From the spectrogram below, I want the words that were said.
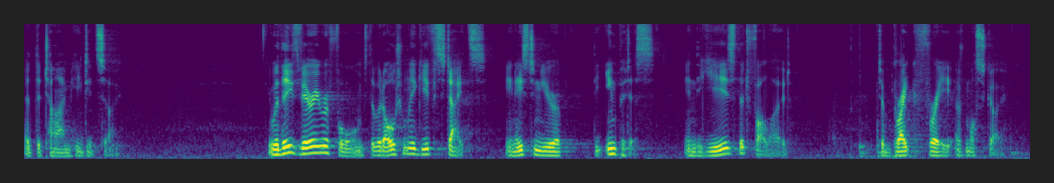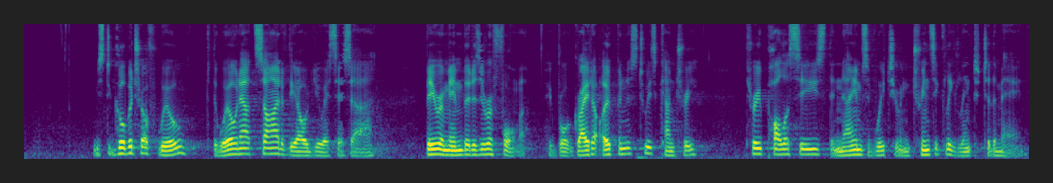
at the time he did so. It were these very reforms that would ultimately give states in Eastern Europe the impetus in the years that followed to break free of Moscow. Mr Gorbachev will, to the world outside of the old USSR, be remembered as a reformer who brought greater openness to his country through policies the names of which are intrinsically linked to the man,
